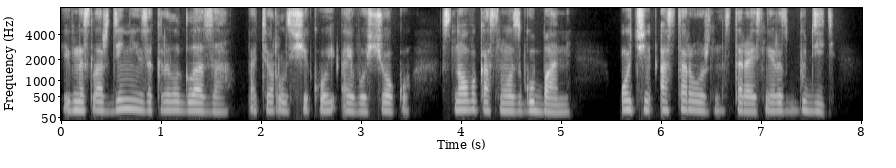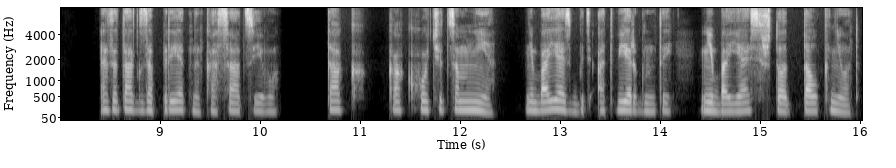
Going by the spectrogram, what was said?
и в наслаждении закрыла глаза, потёрла щекой о его щеку, снова коснулась губами, очень осторожно, стараясь не разбудить. Это так запретно касаться его, так, как хочется мне, не боясь быть отвергнутой, не боясь, что оттолкнет.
